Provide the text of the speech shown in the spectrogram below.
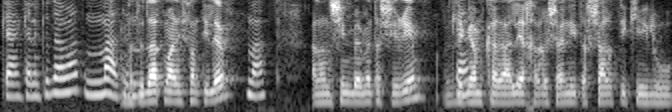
כן, כן, אני כזה אומרת, מה, אתם... אבל את יודעת מה אני שמתי לב? מה? על אנשים באמת עשירים. זה כן. גם קרה לי אחרי שאני התעשרתי, כאילו...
